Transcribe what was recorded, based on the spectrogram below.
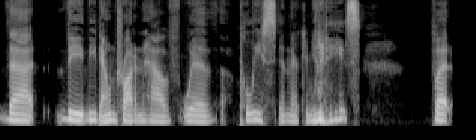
that the the downtrodden have with police in their communities. But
